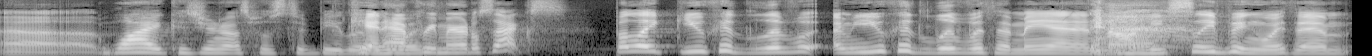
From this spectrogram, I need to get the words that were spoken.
Um, Why? Because you're not supposed to be living can't have with, premarital sex. But like you could live with I mean you could live with a man and not be sleeping with him.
